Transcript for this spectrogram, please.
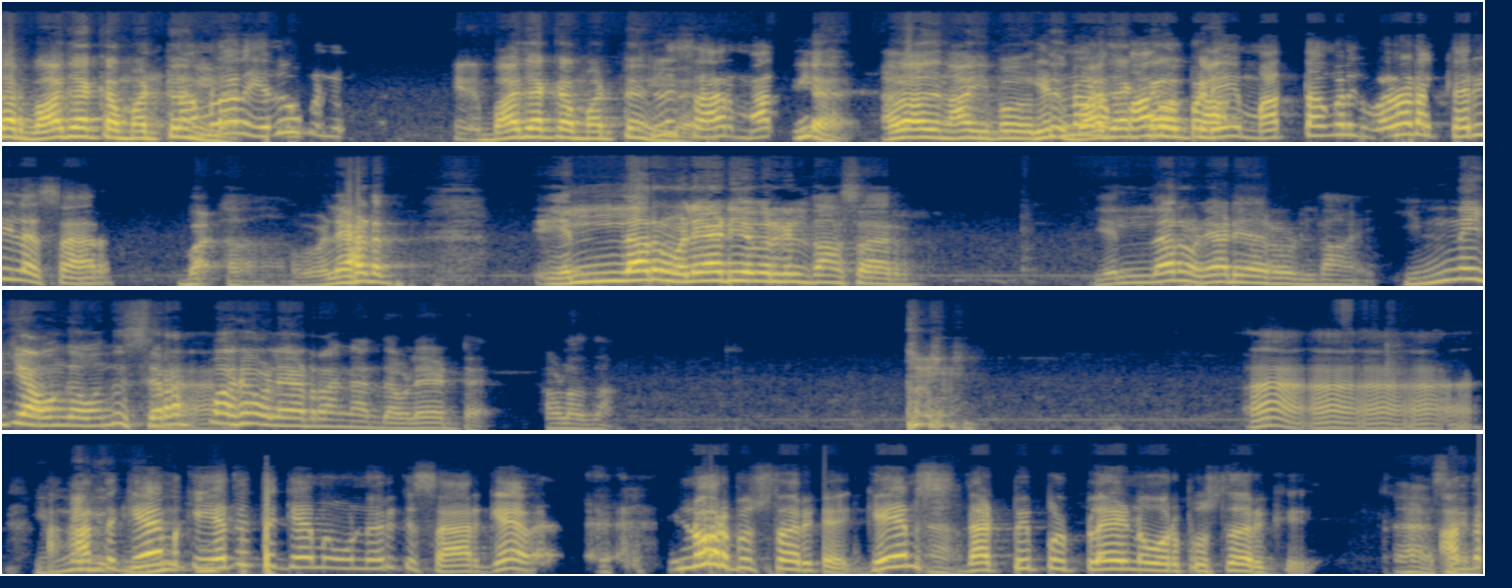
சார் பாஜக மட்டும் நம்மளால எதுவும் பண்ண பாஜக மட்டும் இல்ல சார் இல்ல அதாவது நான் இப்ப வந்து பாஜக மத்தவங்களுக்கு விளையாட தெரியல சார். விளையாட எல்லாரும் விளையாடியவர்கள் தான் சார். எல்லாரும் விளையாடியவர்கள் தான். இன்னைக்கு அவங்க வந்து சிறப்பாக விளையாடுறாங்க அந்த விளையாட்டை. அவ்வளவுதான். அந்த கேமுக்கு எதிர்த்த கேம் ஒண்ணு இருக்கு சார். கே இன்னொரு புஸ்தகம் இருக்கு. கேம்ஸ். தட் பீப்புள் பிளேன்னு ஒரு புஸ்தகம் இருக்கு. அந்த.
